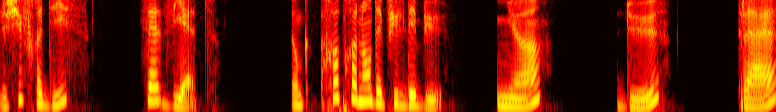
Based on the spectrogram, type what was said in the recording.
Le chiffre 10, c'est viet. Donc, reprenons depuis le début. Një, dy, tre,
